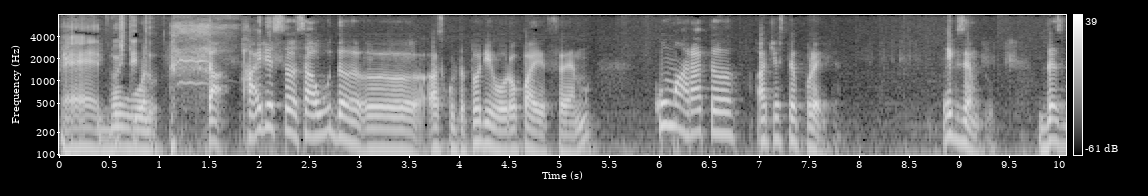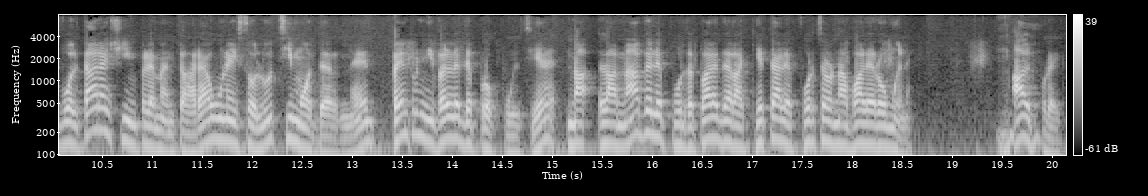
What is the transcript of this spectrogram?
E, nu știi tu. Da, haideți să, să audă uh, ascultătorii Europa FM Cum arată aceste proiecte? Exemplu, dezvoltarea și implementarea unei soluții moderne pentru nivelele de propulsie la, la navele purtătoare de rachete ale forțelor navale române. Alt proiect.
